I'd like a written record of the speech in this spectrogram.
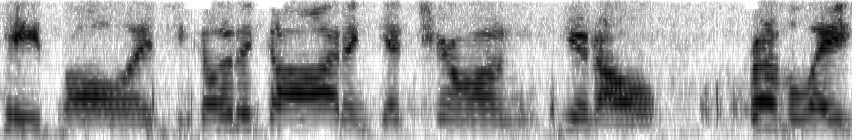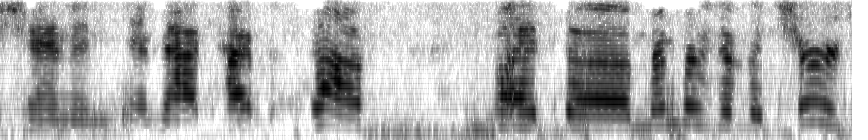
people and to go to God and get your own, you know, revelation and, and that type of stuff. But the members of the church,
